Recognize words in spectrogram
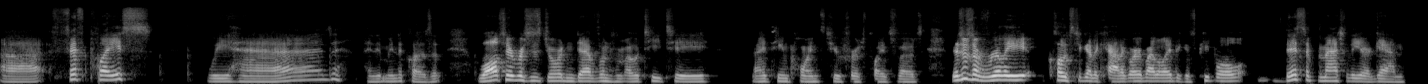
Uh, fifth place, we had. I didn't mean to close it. Walter versus Jordan Devlin from OTT. 19 points, two first place votes. This was a really close together category, by the way, because people, this match of the year again,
